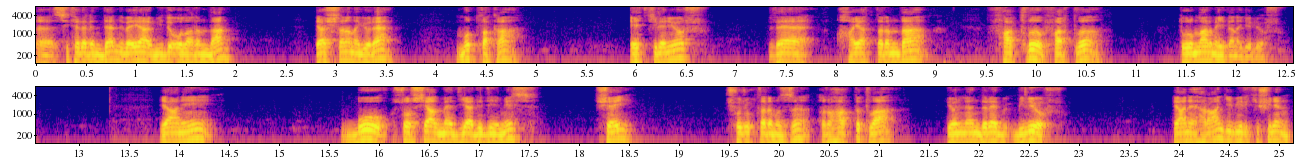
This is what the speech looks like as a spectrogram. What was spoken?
e, sitelerinden veya videolarından yaşlarına göre mutlaka etkileniyor ve hayatlarında farklı farklı durumlar meydana geliyor. Yani bu sosyal medya dediğimiz şey çocuklarımızı rahatlıkla yönlendirebiliyor. Yani herhangi bir kişinin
